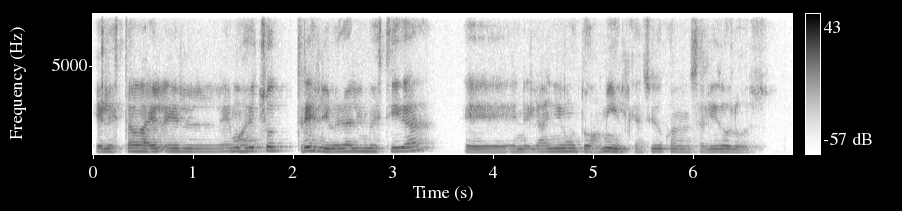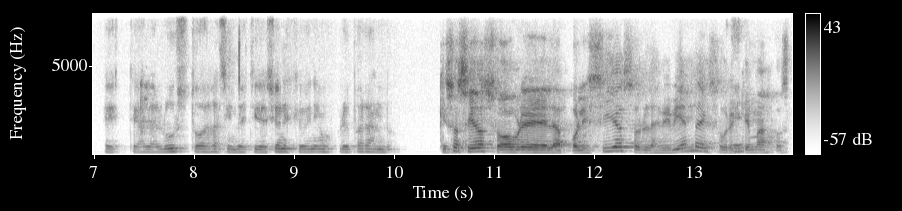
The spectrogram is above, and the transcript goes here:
él estaba, él, hemos hecho tres Liberal Investiga en el año 2000, que han sido cuando han salido los, este, a la luz todas las investigaciones que veníamos preparando. ¿Qué eso ha sido sobre la policía, sobre las viviendas y sobre eh, qué más, José?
